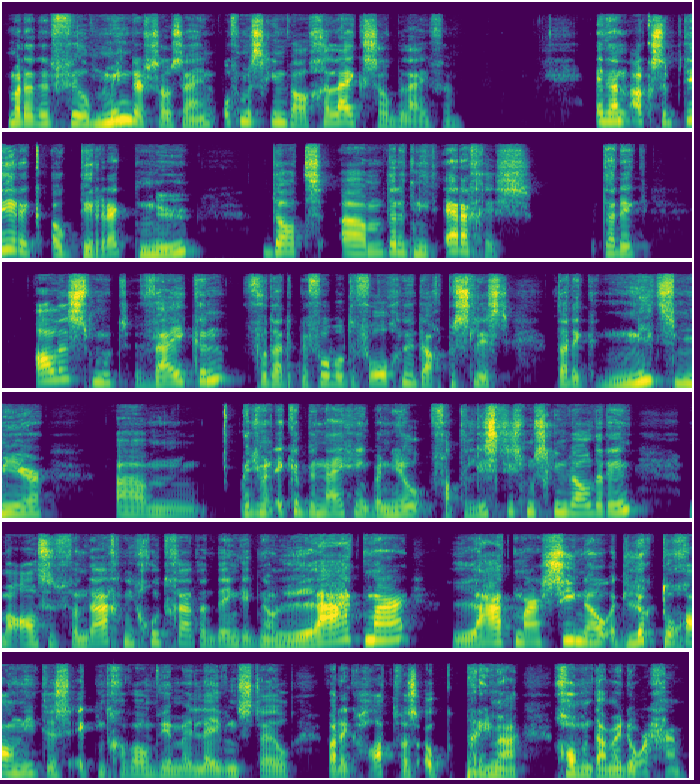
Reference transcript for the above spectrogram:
maar dat het veel minder zou zijn of misschien wel gelijk zou blijven. En dan accepteer ik ook direct nu dat, um, dat het niet erg is. Dat ik alles moet wijken voordat ik bijvoorbeeld de volgende dag beslist dat ik niet meer. Um, weet je, ik heb de neiging, ik ben heel fatalistisch misschien wel erin. Maar als het vandaag niet goed gaat, dan denk ik, nou laat maar. laat maar, zie nou, het lukt toch al niet, dus ik moet gewoon weer mijn levensstijl wat ik had, was ook prima, gewoon daarmee doorgaan.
